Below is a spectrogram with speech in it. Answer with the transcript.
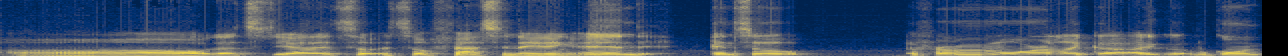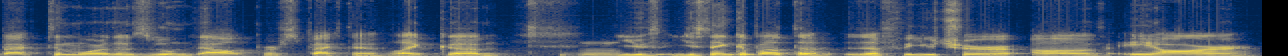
Oh, that's yeah, that's so it's so fascinating, and and so from more like a, going back to more the zoomed out perspective, like um, mm-hmm. you you think about the the future of AR,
